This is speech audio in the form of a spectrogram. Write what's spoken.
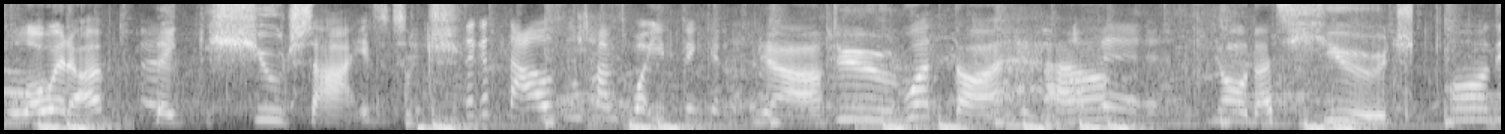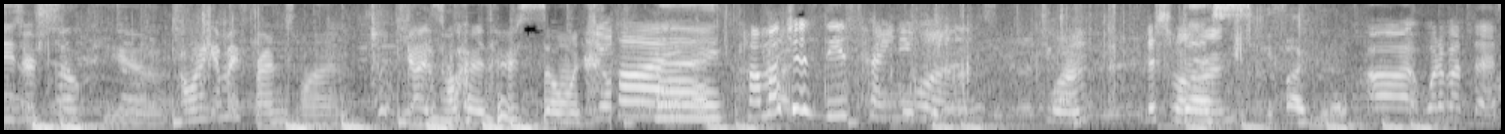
blow it up, like huge sized. It's like a thousand times what you think it is. Yeah. Dude, what the Love hell? it. Yo, that's huge. Oh, these are so cute. I want to get my friends one. Guys, why are there so much? Hi. How much is these tiny ones? Do you want? This one. This. 55 euro. Uh, what about this?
